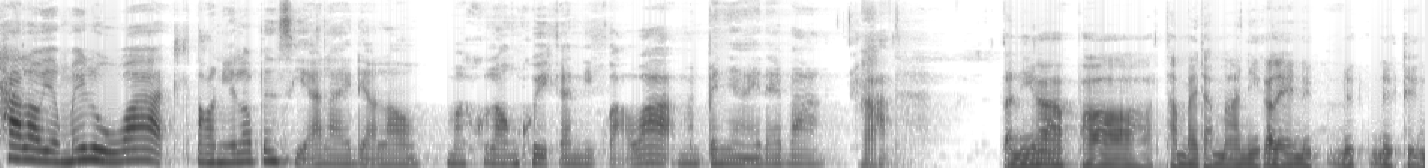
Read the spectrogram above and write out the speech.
ถ้าเรายังไม่รู้ว่าตอนนี้เราเป็นสีอะไร เดี๋ยวเรามาลองคุยกันดีกว่าว่ามันเป็นยังไงได้บ้างครับค่ะ ตอนนี้ก็พอทำไปทำมานี้ก็เลยนึกนึกนึกถึง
